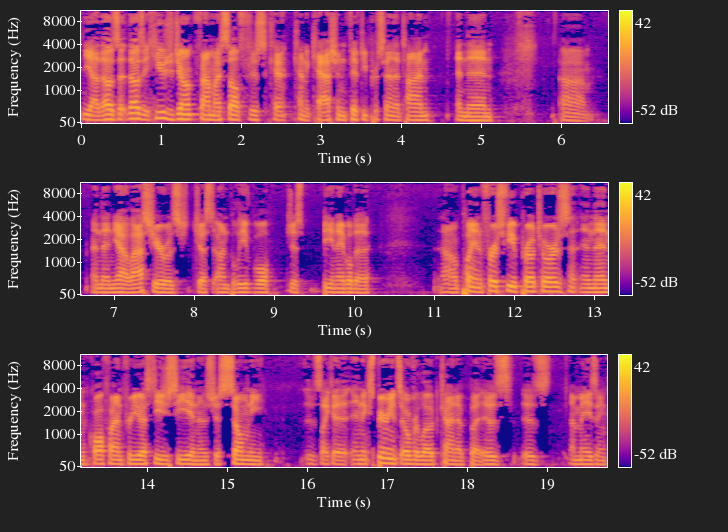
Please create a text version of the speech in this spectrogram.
yeah, that was a, that was a huge jump. Found myself just kind of cashing 50 percent of the time, and then um, and then yeah, last year was just unbelievable. Just being able to uh, playing first few pro tours and then qualifying for USDGC, and it was just so many. It was like a, an experience overload kind of, but it was it was amazing.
